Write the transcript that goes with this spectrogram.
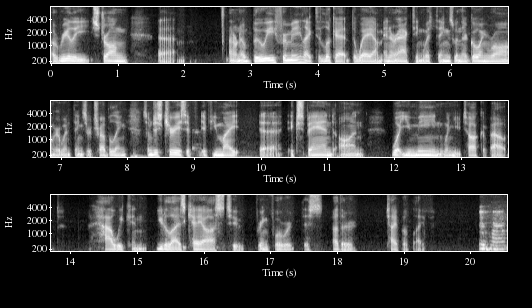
a really strong, um, I don't know, buoy for me. Like to look at the way I'm interacting with things when they're going wrong or when things are troubling. So I'm just curious if if you might uh, expand on what you mean when you talk about how we can utilize chaos to bring forward this other type of life. Mm-hmm.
